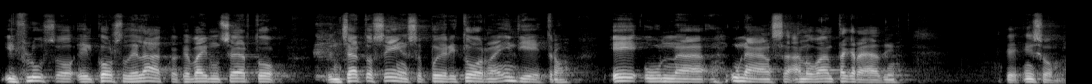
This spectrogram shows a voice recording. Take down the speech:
il flusso e il corso dell'acqua che va in un certo, in un certo senso poi ritorna indietro e un'ansa a 90 gradi eh, insomma.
